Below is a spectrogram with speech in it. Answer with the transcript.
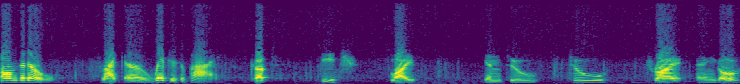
on the dough, like uh, wedges of pie. Cut each slice into two triangles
